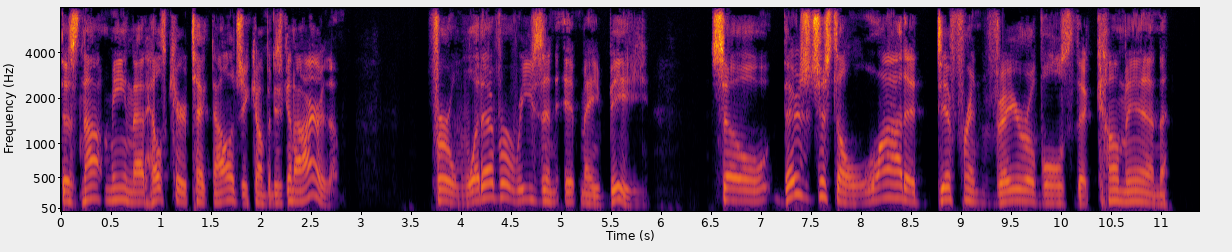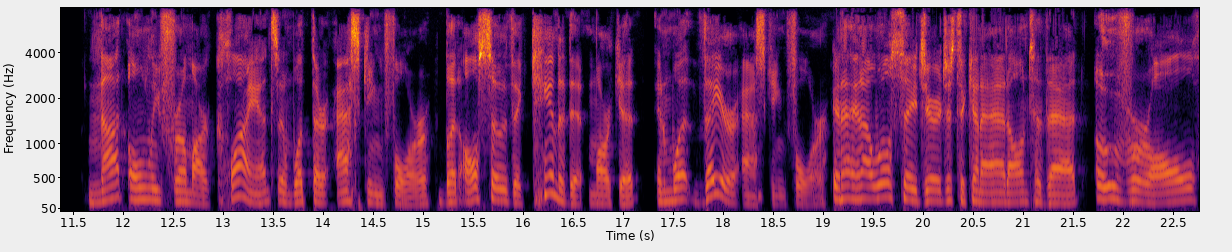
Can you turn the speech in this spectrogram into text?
does not mean that healthcare technology company is going to hire them for whatever reason it may be. So there's just a lot of different variables that come in not only from our clients and what they're asking for, but also the candidate market and what they are asking for. And, and I will say, Jared, just to kind of add on to that, overall,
